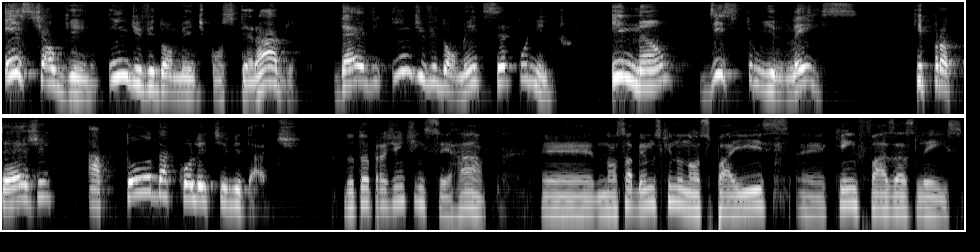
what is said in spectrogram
este alguém individualmente considerado deve individualmente ser punido e não destruir leis que protegem a toda a coletividade. Doutor, para a gente encerrar, é, nós sabemos que no nosso país, é, quem faz as leis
